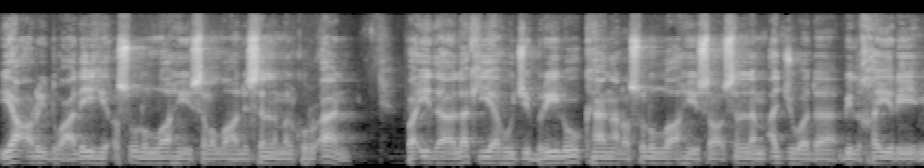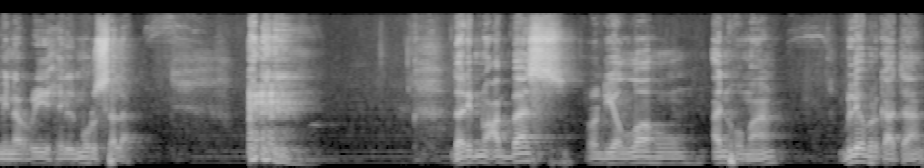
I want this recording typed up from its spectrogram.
يعرض عليه رسول الله صلى الله عليه وسلم القرآن. فإذا لكيه جبريل كان رسول الله صلى الله عليه وسلم أجود بالخير من الريح المرسلة. Dari Ibnu Abbas radhiyallahu anhuma beliau berkata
